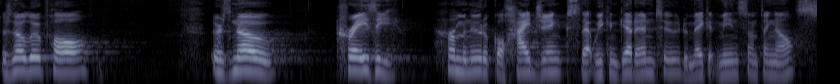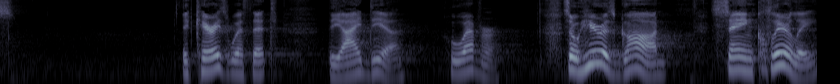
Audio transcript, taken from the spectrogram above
There's no loophole. There's no crazy hermeneutical hijinks that we can get into to make it mean something else. It carries with it the idea, whoever. So here is God saying clearly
